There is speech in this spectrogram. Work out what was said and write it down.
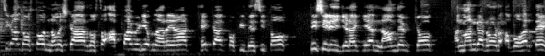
ਸਤਿ ਸ਼੍ਰੀ ਅਕਾਲ ਦੋਸਤੋ, ਨਮਸਕਾਰ। ਦੋਸਤੋ, ਆਪਾਂ ਵੀਡੀਓ ਬਣਾ ਰਹੇ ਹਾਂ ਠੇਕਾ ਕਾਫੀ ਦੇਸੀ ਤੋਂ ਟੀਸੀਡੀ ਜਿਹੜਾ ਕੀ ਹੈ ਨਾਮਦੇਵ ਚੌਕ, ਹਨੂਮਾਨਗੜ੍ਹ ਰੋਡ, ਅਬੋਹਰ ਤੇ।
